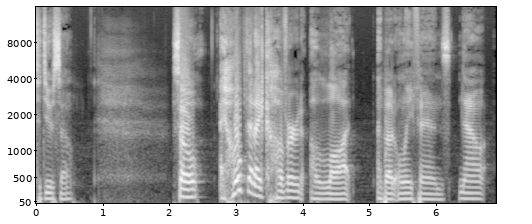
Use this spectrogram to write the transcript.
to do so. So I hope that I covered a lot about OnlyFans. Now,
